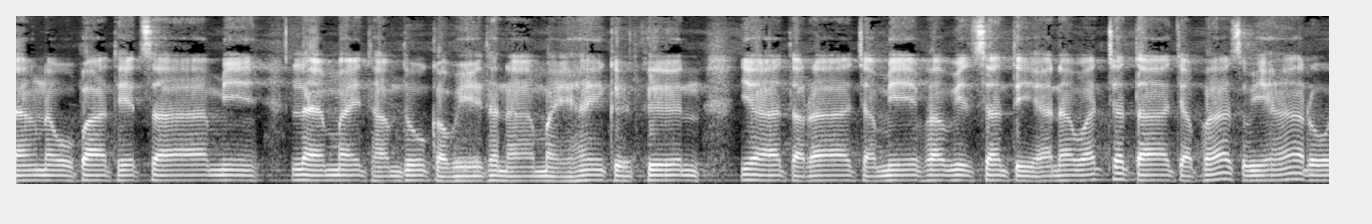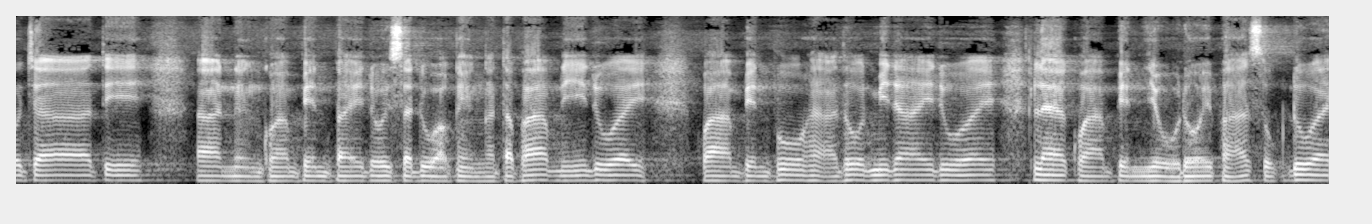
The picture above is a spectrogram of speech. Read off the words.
นังนาอุปาเทสามี และไม่ทำทุกขเวทนาไม่ให้เกิดขึ้นยาตราจะมีภวิสติอนวัชตาจะพระสวิหาโรจาติอันหนึ่งความเป็นไปโดยสะดวกแห่งอัตภาพนี้ด้วยความเป็นผู้หาโทษมิได้ด้วย และความเป็นอยู่โดยผาสุขด้วย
